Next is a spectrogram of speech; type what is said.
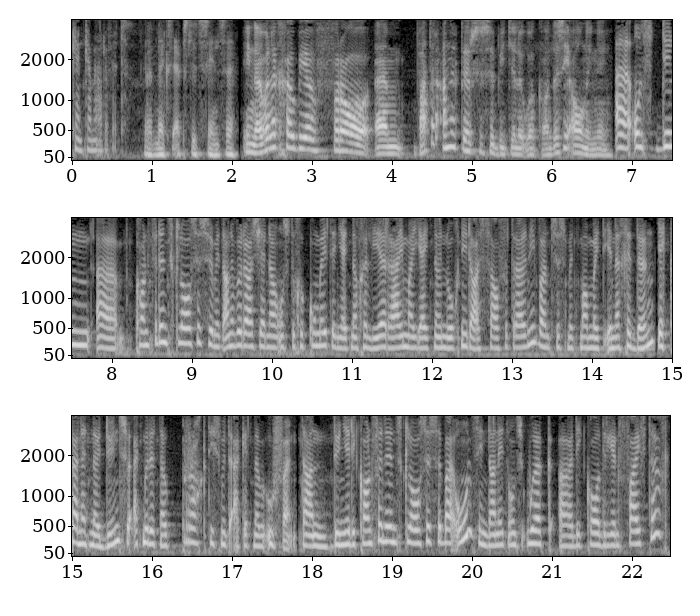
can come out of it. That makes absolute sense. En nou wil ek gou by jou vra, ehm um, watter ander kursusse bied julle ook aan? Dis nie al nie, nee. Uh ons doen ehm uh, confidence classes, so met ander woorde as jy nou ons toe gekom het en jy het nou geleer ry, maar jy het nou nog nie daai selfvertroue nie, want soos met mamma met enige ding, jy kan dit nou doen, so ek moet dit nou prakties moet ek dit nou oefen. Dan doen jy die confidence classes by ons en dan het ons ook uh die K53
